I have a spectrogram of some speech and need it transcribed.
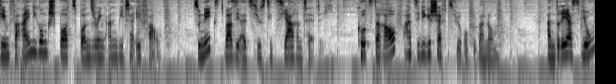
dem Vereinigung Sport Sponsoring Anbieter e.V. Zunächst war sie als Justiziarin tätig. Kurz darauf hat sie die Geschäftsführung übernommen. Andreas Jung,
